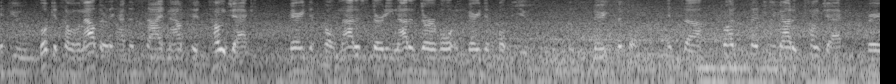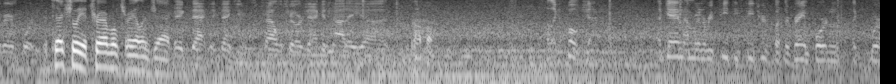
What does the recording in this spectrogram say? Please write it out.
If you look at some of them out there, they have this side mounted tongue jack, very difficult, not as sturdy, not as durable, and very difficult to use. This is very simple. It's a front centrally mounted tongue jack, very very important. It's actually a travel trailer jack. Exactly, thank you. It's a travel trailer jack and not a uh, pop up. Like a boat jack. again, I'm going to repeat these features, but they're very important. Like we're,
